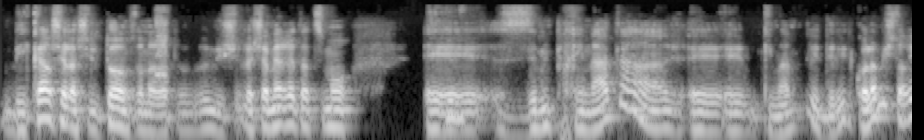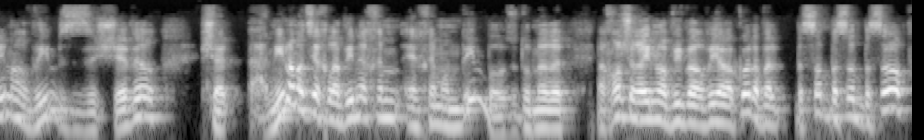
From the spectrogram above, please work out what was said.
בעיקר של השלטון, זאת אומרת, לשמר את עצמו זה מבחינת ה... אה, אה, כמעט לדלית, כל המשטרים הערביים זה שבר שאני לא מצליח להבין איך הם, איך הם עומדים בו, זאת אומרת, נכון שראינו אביב ערבי והכל, אבל בסוף בסוף בסוף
